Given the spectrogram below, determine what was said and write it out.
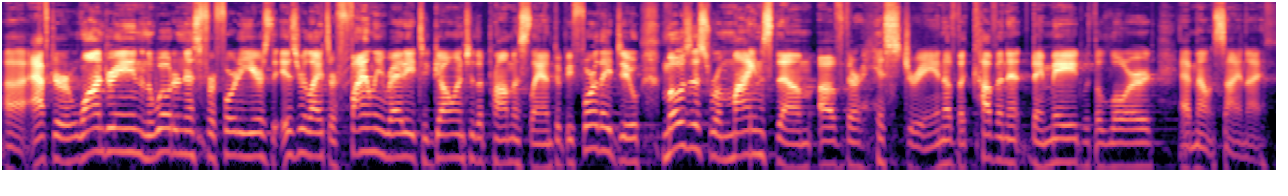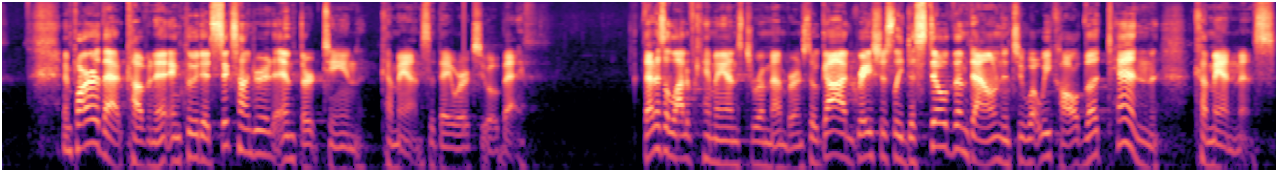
Uh, after wandering in the wilderness for 40 years, the Israelites are finally ready to go into the promised land. But before they do, Moses reminds them of their history and of the covenant they made with the Lord at Mount Sinai. And part of that covenant included 613 commands that they were to obey. That is a lot of commands to remember. And so God graciously distilled them down into what we call the Ten Commandments,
